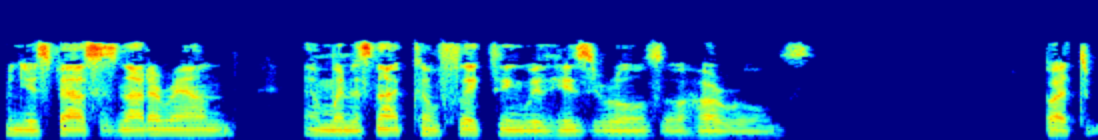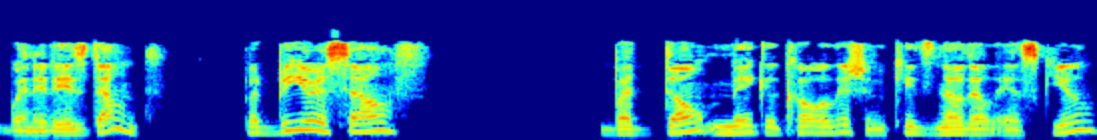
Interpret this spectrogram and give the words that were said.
when your spouse is not around and when it's not conflicting with his rules or her rules. But when it is, don't. But be yourself. But don't make a coalition. Kids know they'll ask you,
